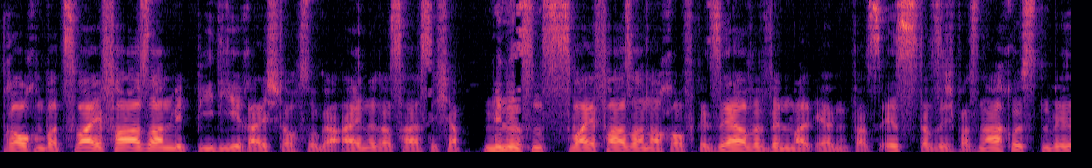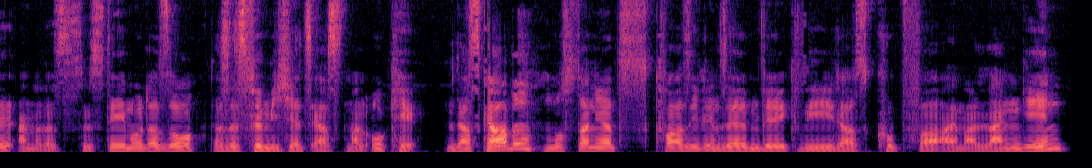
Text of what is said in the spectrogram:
brauchen wir zwei Fasern. Mit BD reicht auch sogar eine. Das heißt, ich habe mindestens zwei Fasern auch auf Reserve, wenn mal irgendwas ist, dass ich was nachrüsten will, anderes System oder so. Das ist für mich jetzt erstmal okay. Das Kabel muss dann jetzt quasi denselben Weg wie das Kupfer einmal lang gehen.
